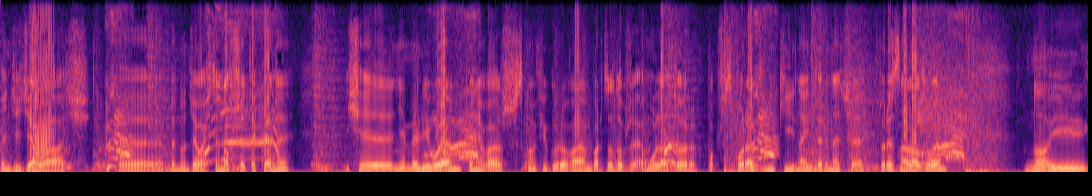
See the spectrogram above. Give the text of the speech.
będzie działać, e, będą działać te nowsze Tekkeny. I się nie myliłem, ponieważ skonfigurowałem bardzo dobrze emulator poprzez poradniki na internecie, które znalazłem. No i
